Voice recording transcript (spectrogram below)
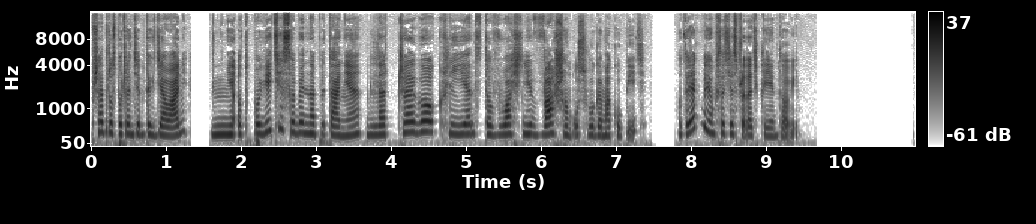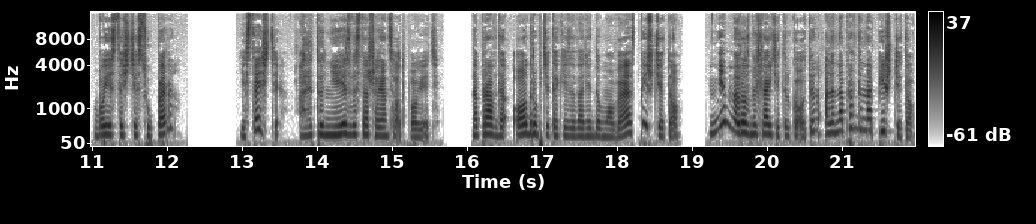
przed rozpoczęciem tych działań nie odpowiecie sobie na pytanie, dlaczego klient to właśnie waszą usługę ma kupić, no to jak wy ją chcecie sprzedać klientowi? Bo jesteście super? Jesteście, ale to nie jest wystarczająca odpowiedź. Naprawdę odróbcie takie zadanie domowe, wpiszcie to. Nie rozmyślajcie tylko o tym, ale naprawdę napiszcie to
